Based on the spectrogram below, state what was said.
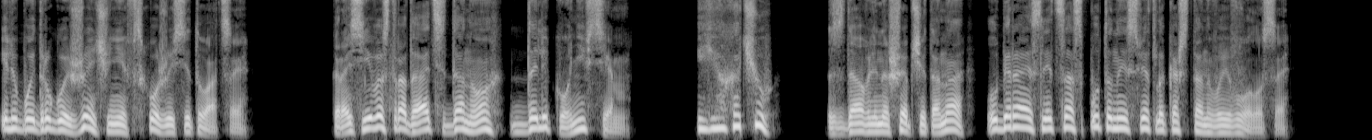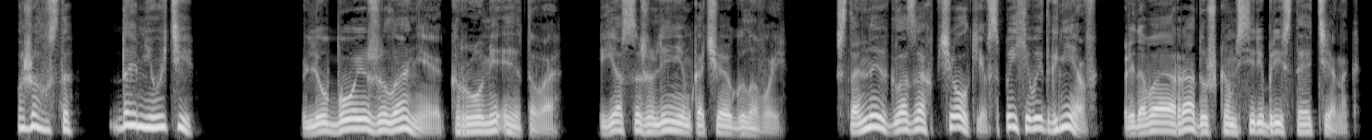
и любой другой женщине в схожей ситуации. Красиво страдать дано далеко не всем. «Я хочу», — сдавленно шепчет она, убирая с лица спутанные светло-каштановые волосы. «Пожалуйста, дай мне уйти». Любое желание, кроме этого. Я с сожалением качаю головой. В стальных глазах пчелки вспыхивает гнев, придавая радужкам серебристый оттенок.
